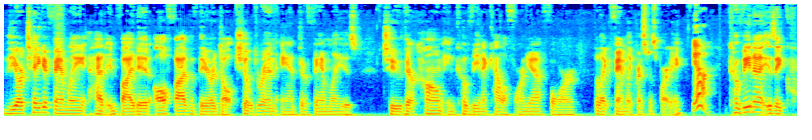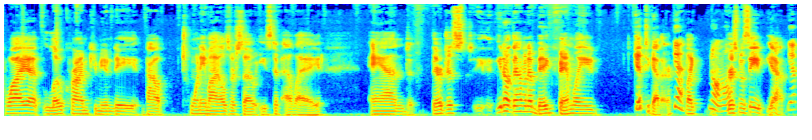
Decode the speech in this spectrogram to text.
the Ortega family had invited all five of their adult children and their families to their home in Covina, California for the like family Christmas party. Yeah. Covina is a quiet, low crime community about 20 miles or so east of LA. And they're just, you know, they're having a big family get together. Yeah. Like Normal. Christmas Eve. Yeah. Yep.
